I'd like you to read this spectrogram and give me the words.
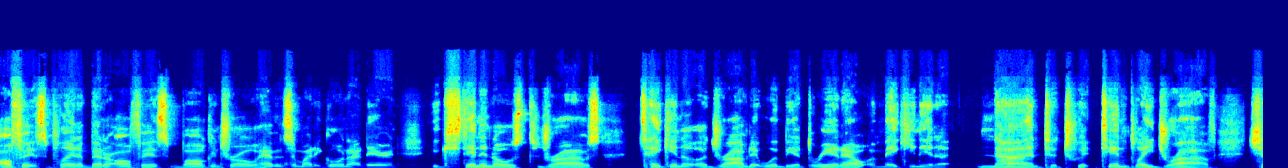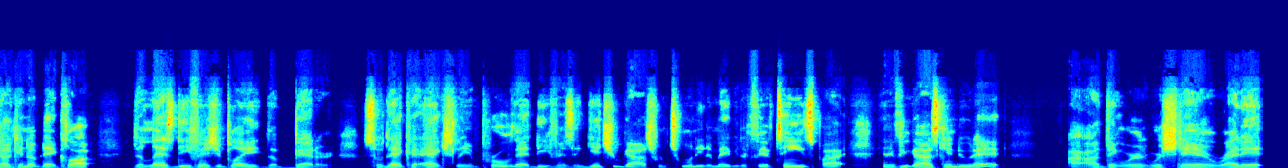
offense playing a better offense, ball control, having somebody going out there and extending those drives, taking a, a drive that would be a three and out and making it a nine to tw- 10 play drive, chunking up that clock the less defense you play, the better. So that could actually improve that defense and get you guys from 20 to maybe the 15 spot. And if you guys can do that, I, I think we're we're staying right at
